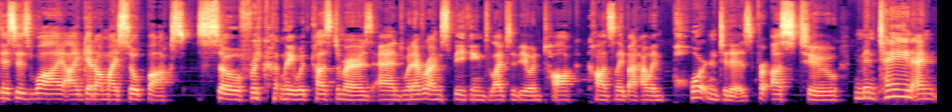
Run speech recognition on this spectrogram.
This is why I get on my soapbox so frequently with customers and whenever I'm speaking to likes of you and talk constantly about how important it is for us to maintain and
